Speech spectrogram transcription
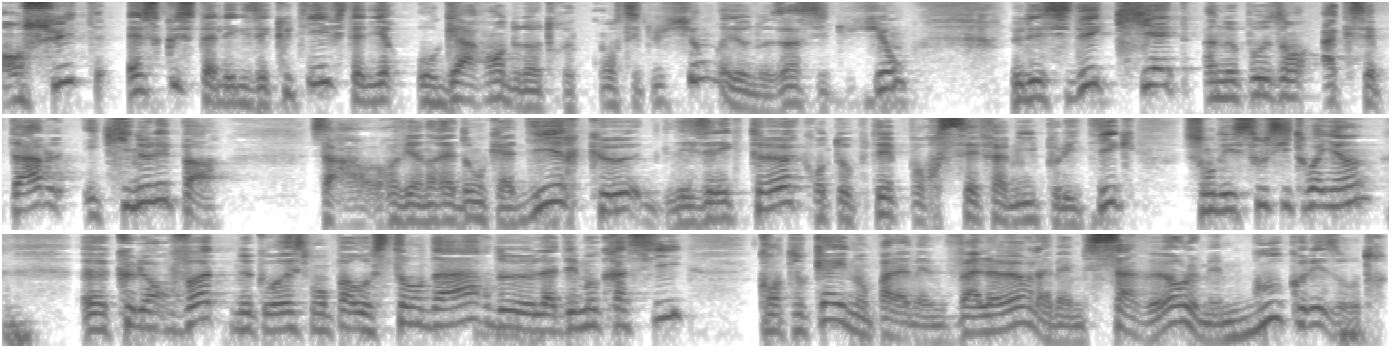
Ensuite, est-ce que c'est à l'exécutif, c'est-à-dire aux garants de notre Constitution et de nos institutions, de décider qui est un opposant acceptable et qui ne l'est pas? Ça reviendrait donc à dire que les électeurs qui ont opté pour ces familles politiques sont des sous-citoyens, euh, que leur vote ne correspond pas aux standards de la démocratie, qu'en tout cas ils n'ont pas la même valeur, la même saveur, le même goût que les autres.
